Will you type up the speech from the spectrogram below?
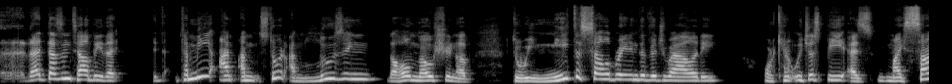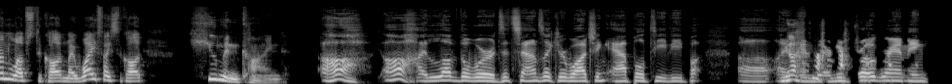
Uh, that doesn't tell me that. To me, I'm, I'm Stuart. I'm losing the whole notion of do we need to celebrate individuality, or can't we just be, as my son loves to call it, my wife likes to call it, humankind? Oh, oh, I love the words. It sounds like you're watching Apple TV uh, and their new programming,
